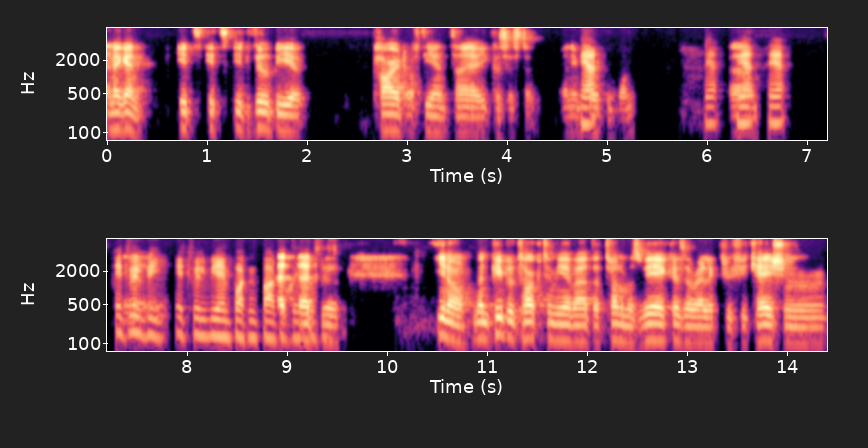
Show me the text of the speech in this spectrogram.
and again, it's it's it will be a part of the entire ecosystem, an important yeah. one. Yeah, um, yeah, yeah. It will be it will be an important part that, of the that. Will, you know, when people talk to me about autonomous vehicles or electrification,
